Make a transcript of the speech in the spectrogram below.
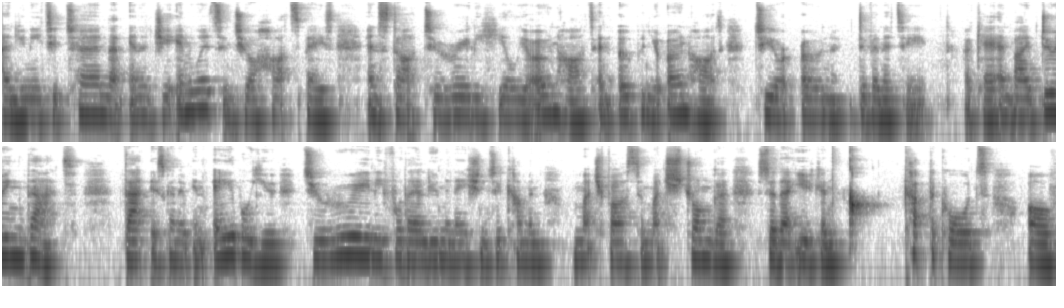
And you need to turn that energy inwards into your heart space and start to really heal your own heart and open your own heart to your own divinity. Okay, and by doing that, that is going to enable you to really for the illumination to come in much faster, much stronger, so that you can cut the cords of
